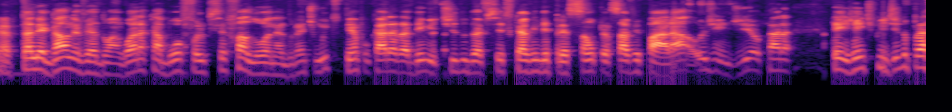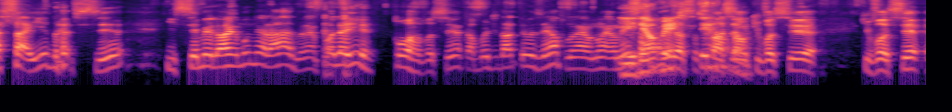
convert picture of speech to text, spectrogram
É, tá legal, né, Verdão? Agora acabou, foi o que você falou, né? Durante muito tempo o cara era demitido do UFC, ficava em depressão, pensava em parar. Hoje em dia o cara tem gente pedindo para sair do UFC e ser melhor remunerado, né? Pô, olha aí, porra, você acabou de dar teu exemplo, né? Eu, eu nem e sabia dessa situação que você, que você,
